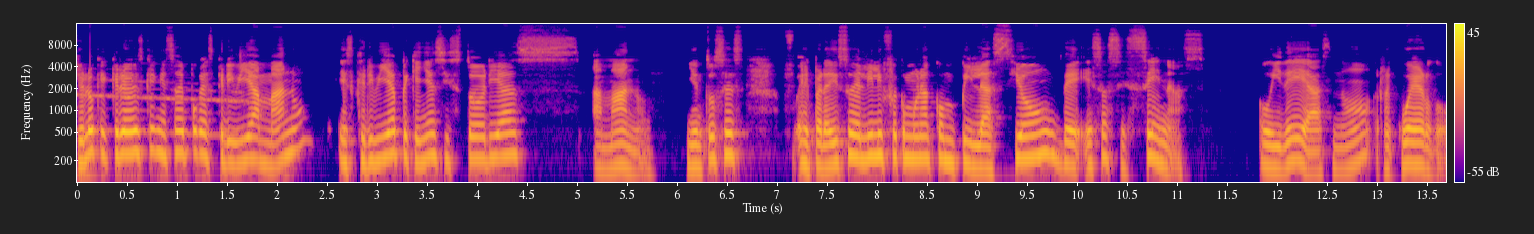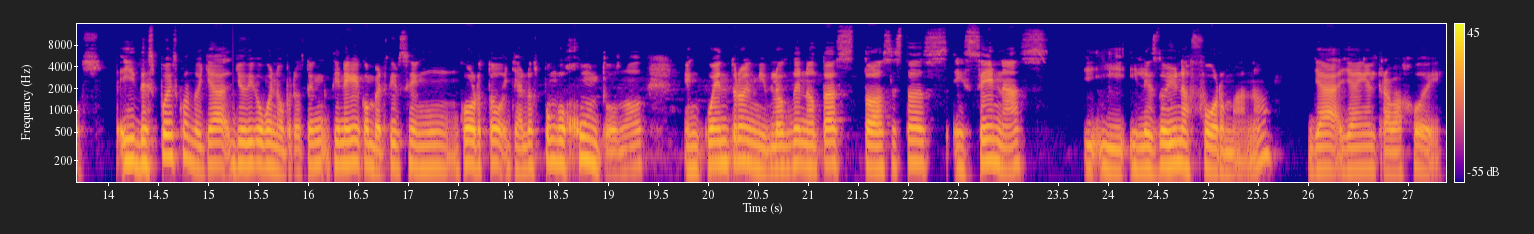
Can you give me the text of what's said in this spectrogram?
yo lo que creo es que en esa época escribía a mano escribía pequeñas historias a mano. Y entonces El Paraíso de Lili fue como una compilación de esas escenas o ideas, ¿no? Recuerdos. Y después cuando ya yo digo, bueno, pero tiene que convertirse en un corto, ya los pongo juntos, ¿no? Encuentro en mi blog de notas todas estas escenas y, y les doy una forma, ¿no? Ya, ya en el trabajo de,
